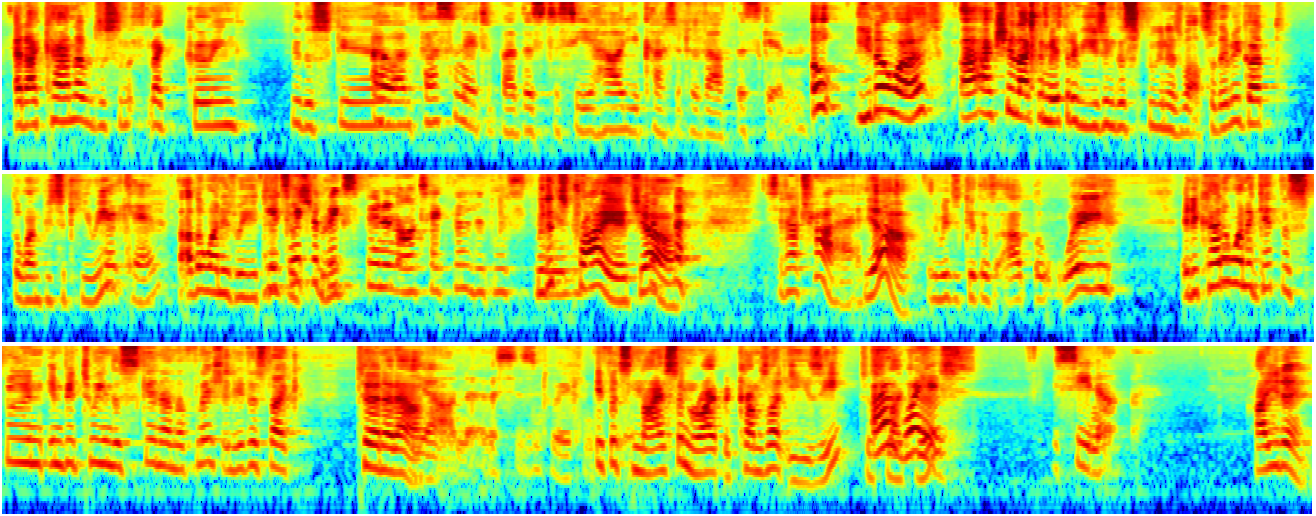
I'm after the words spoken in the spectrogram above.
and I kind of just like going through the skin. Oh, I'm fascinated by this to see how you cut it without the skin. Oh, you know what? I actually like the method of using the spoon as well. So there we got the one piece of kiwi. Okay. The other one is where you take, You take, the spoon. big spoon and I'll take the little spoon. Well, let's try it, yeah. Should I try? Yeah, let me just get this out the way. And you kind of want to get the spoon in between the skin and the flesh, and you just like turn it out. Yeah, no, this isn't working. If it's me. nice and ripe, it comes out easy, just oh like wait, this. you see now. How you doing?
